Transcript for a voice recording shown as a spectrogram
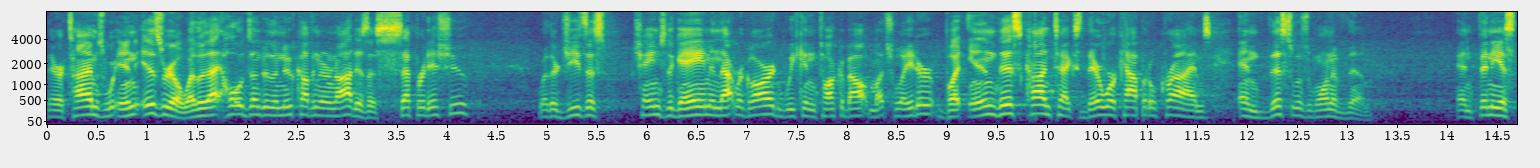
There are times in Israel, whether that holds under the new covenant or not is a separate issue. Whether Jesus changed the game in that regard, we can talk about much later. But in this context, there were capital crimes, and this was one of them. And Phineas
